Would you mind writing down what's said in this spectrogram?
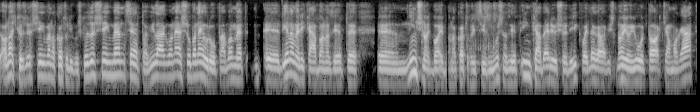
a nagy közösségben, a katolikus közösségben, szerte a világon, elsősorban Európában, mert Dél-Amerikában azért nincs nagy bajban a katolicizmus, azért inkább erősödik, vagy legalábbis nagyon jól tartja magát,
